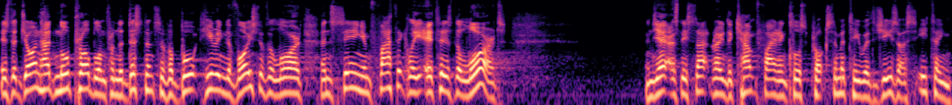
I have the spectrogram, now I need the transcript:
is that John had no problem from the distance of a boat hearing the voice of the Lord and saying emphatically, It is the Lord. And yet, as they sat round the campfire in close proximity with Jesus eating,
